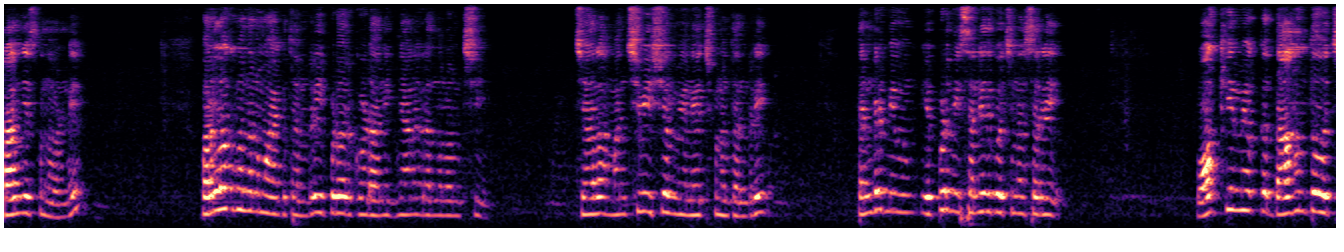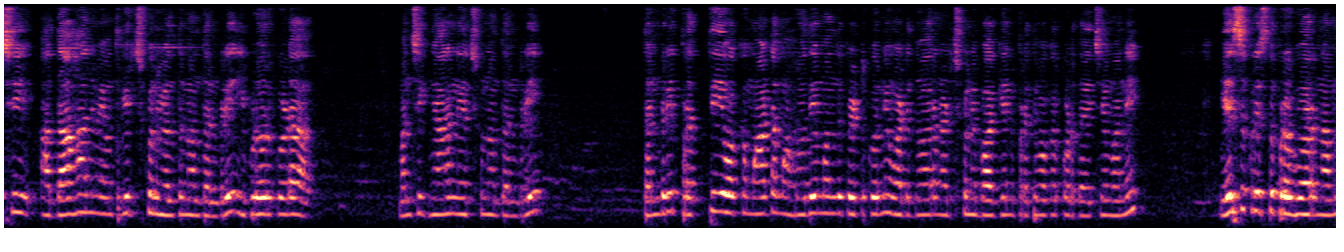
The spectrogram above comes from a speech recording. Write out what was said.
ప్రార్థన చేసుకుందామండి. పరలోకమందన మా యొక్క తండ్రి ఇప్పటి వరకు కూడా నీ జ్ఞాన గ్రంథంలో నుంచి చాలా మంచి విషయాలు మేము నేర్చుకున్నాం తండ్రి. తండ్రి మేము ఎప్పుడు మీ సన్నిధికి వచ్చినా సరే వాక్యం యొక్క దాహంతో వచ్చి ఆ దాహాన్ని మేము తీర్చుకొని వెళ్తున్నాం తండ్రి. ఇప్పటి వరకు కూడా మంచి జ్ఞానం నేర్చుకున్నాం తండ్రి. తండ్రి ప్రతి ఒక్క మాట మా హృదయం మందు పెట్టుకొని వాటి ద్వారా నడుచుకునే భాగ్యాన్ని ప్రతి ఒక్కరు కూడా దయచేయమని యేసుక్రీస్తు ప్రభు వారి నామ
